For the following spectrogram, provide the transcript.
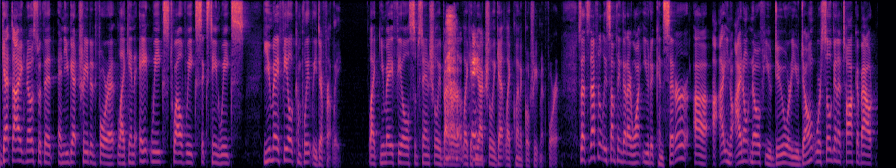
get diagnosed with it and you get treated for it, like in 8 weeks, 12 weeks, 16 weeks, you may feel completely differently. Like you may feel substantially better like if you actually get like clinical treatment for it. So that's definitely something that I want you to consider. Uh, I, you know, I don't know if you do or you don't. We're still going to talk about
